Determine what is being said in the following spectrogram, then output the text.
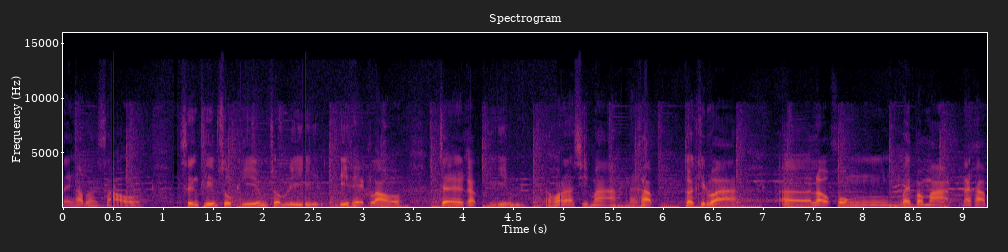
นะครับวันเสาร์ซึ่งทีมสุพีมชมรีอีเทคเราเจอกับทีมนครราชสีมานะครับ ก็คิดว่า เเราคงไม่ประมาทนะครับ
